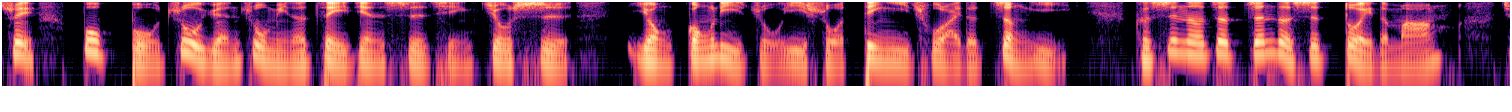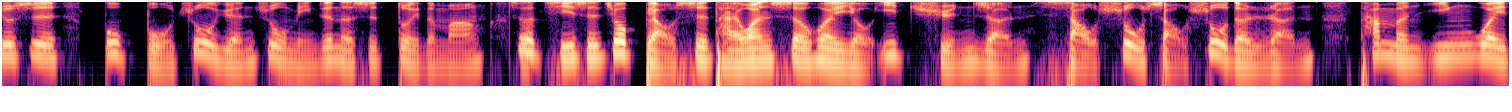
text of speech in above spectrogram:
所以不补助原住民的这一件事情，就是用功利主义所定义出来的正义。可是呢，这真的是对的吗？就是不补助原住民，真的是对的吗？这其实就表示台湾社会有一群人，少数少数的人，他们因为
